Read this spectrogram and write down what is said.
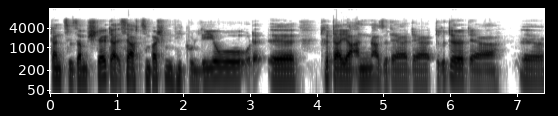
dann zusammenstellt. Da ist ja auch zum Beispiel Nicoleo oder äh, tritt da ja an, also der, der dritte, der äh,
